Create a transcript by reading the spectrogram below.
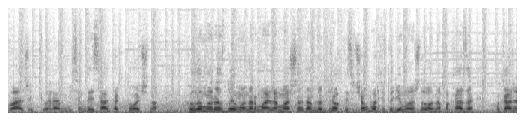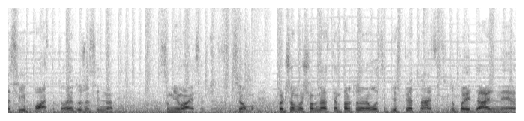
важить кілограм 80 так точно. Коли ми роздуємо нормальну машину там, до 3000 обертів, тоді можливо вона покаже, покаже свій паспорт. Але я дуже сильно сумніваюся в- цьому. Причому, що в нас температура на вулиці плюс 15, це тупо ідеальна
